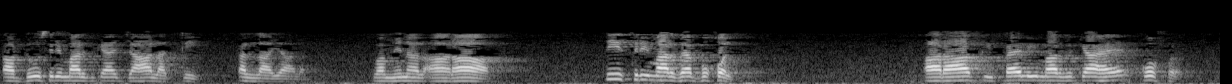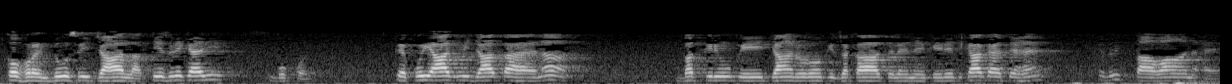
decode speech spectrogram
اور دوسری مرض کیا ہے؟ جہالت کی۔ اللہ عالم و من العراب۔ تیسری مرض ہے بخل۔ آراب کی پہلی مرض کیا ہے؟ کفر۔ کفر دوسری جہالت۔ تیسری کیا ہے جی؟ بخل کہ کوئی آدمی جاتا ہے نا، بکریوں کی، جانوروں کی زکات لینے کے لیے، کیا کہتے ہیں؟ کہ تاوان ہے۔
